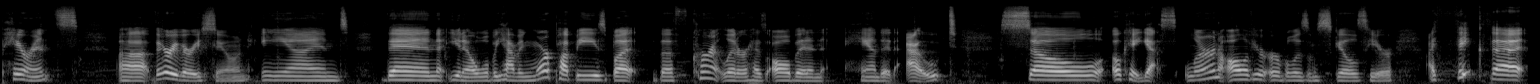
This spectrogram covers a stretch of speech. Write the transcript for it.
parents uh, very, very soon. And then, you know, we'll be having more puppies, but the current litter has all been handed out. So, okay, yes, learn all of your herbalism skills here. I think that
